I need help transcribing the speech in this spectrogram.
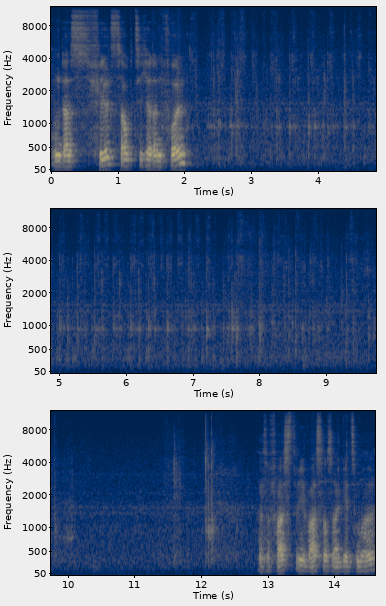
und das Filz saugt sich ja dann voll. Fast wie Wasser, sage ich jetzt mal.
